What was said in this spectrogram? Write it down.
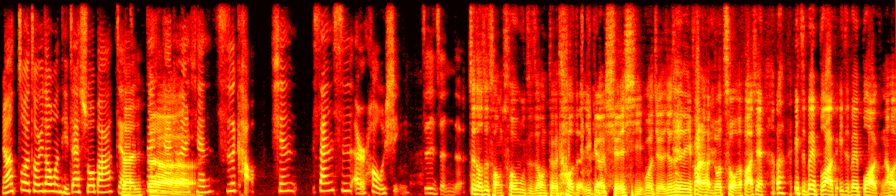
然后做一做，遇到问题再说吧，这样子。但现在就在先思考，先三思而后行。这是真的，这都是从错误之中得到的一个 学习。我觉得就是你犯了很多错，我发现啊，一直被 block，一直被 block，然后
